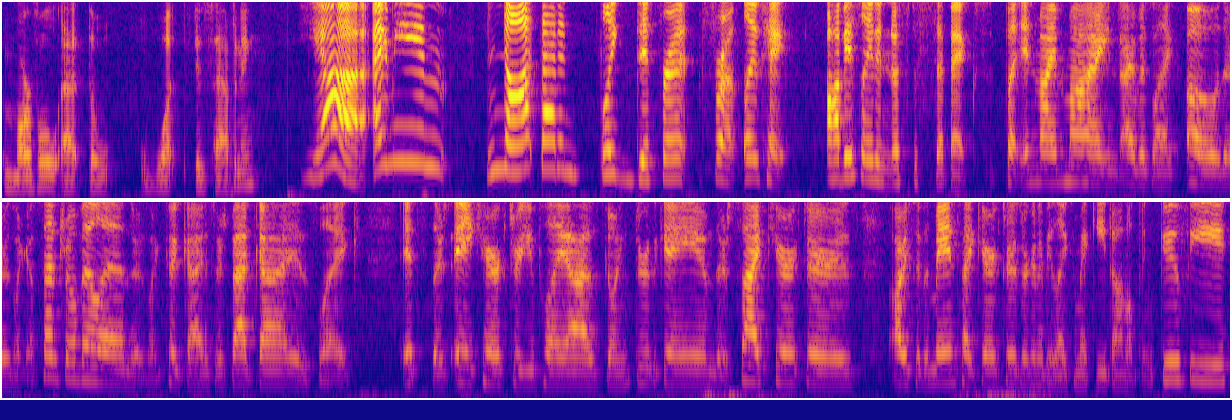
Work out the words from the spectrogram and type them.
marvel at the what is happening? Yeah, I mean, not that in like different from like okay. Obviously, I didn't know specifics, but in my mind, I was like, "Oh, there's like a central villain. There's like good guys. There's bad guys. Like, it's there's a character you play as going through the game. There's side characters. Obviously, the main side characters are going to be like Mickey, Donald, and Goofy.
